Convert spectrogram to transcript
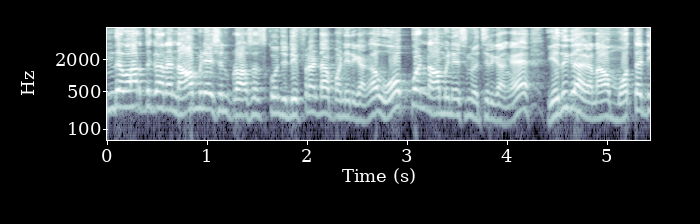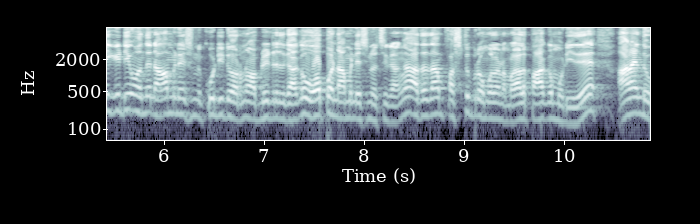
இந்த வாரத்துக்கான நாமினேஷன் ப்ராசஸ் கொஞ்சம் டிஃப்ரெண்ட்டாக பண்ணியிருக்காங்க ஓப்பன் நாமினேஷன் வச்சிருக்காங்க. எதுக்காகனா மொத்த டிக்கெட்டையும் வந்து நாமினேஷன் கூட்டிட்டு வரணும் அப்படின்றதுக்காக ஓப்பன் நாமினேஷன் வச்சிருக்காங்க. அதை தான் ஃபர்ஸ்ட் ப்ரோமோவில் நம்மளால் பார்க்க முடியுது. ஆனால் இந்த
